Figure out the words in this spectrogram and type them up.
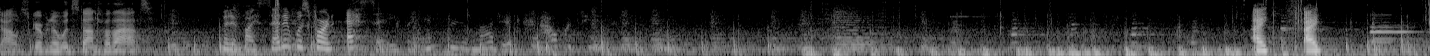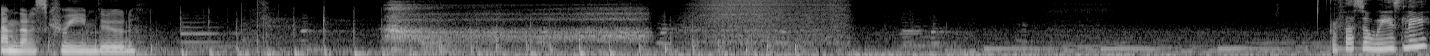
doubt Scribner would stand for that. But if I said it was for an essay for history of magic, how could you? I I I'm gonna scream, dude. Professor Weasley?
